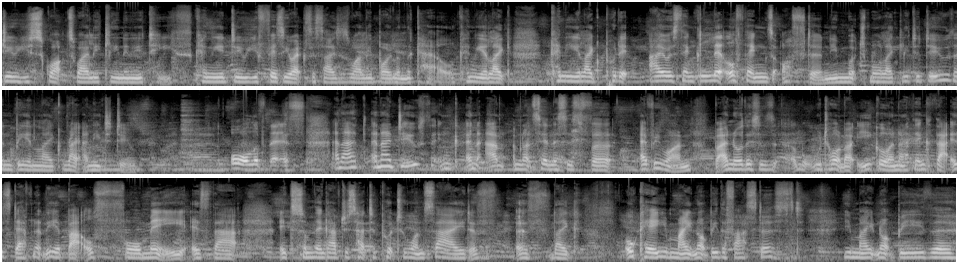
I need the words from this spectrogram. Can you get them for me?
do your squats while you're cleaning your teeth? Can you do your physio exercises while you're boiling the kettle? Can you like, can you like put it? I always think little things often you're much more likely to do than being like, right, I need to do all of this. And I and I do think, and I'm, I'm not saying this is for everyone, but I know this is we're talking about ego, and I think that is definitely a battle for me. Is that it's something I've just had to put to one side of of like, okay, you might not be the fastest, you might not be the,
